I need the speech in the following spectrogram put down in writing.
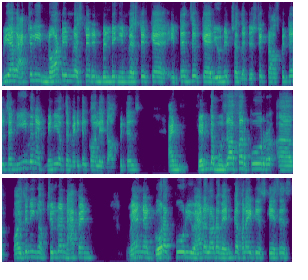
we have actually not invested in building intensive care, intensive care units at the district hospitals and even at many of the medical college hospitals. And when the Muzaffarpur uh, poisoning of children happened, when at Gorakhpur you had a lot of encephalitis cases,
